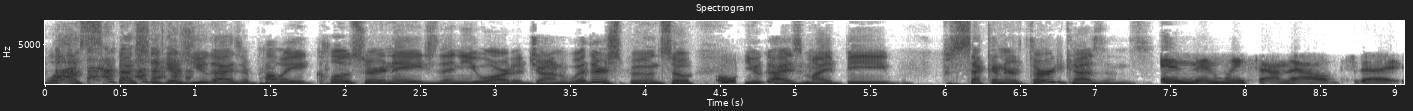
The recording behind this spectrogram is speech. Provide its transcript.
Well, especially because you guys are probably closer in age than you are to John Witherspoon, so Oh. you guys might be second or third cousins. and then we found out that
